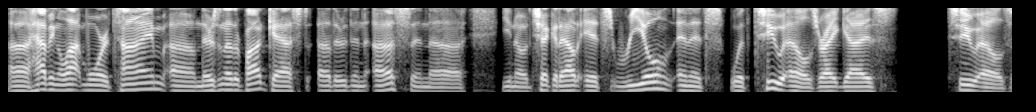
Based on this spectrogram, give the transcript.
uh, having a lot more time, um, there's another podcast other than us, and uh, you know, check it out. It's real, and it's with two L's, right, guys? Two L's.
